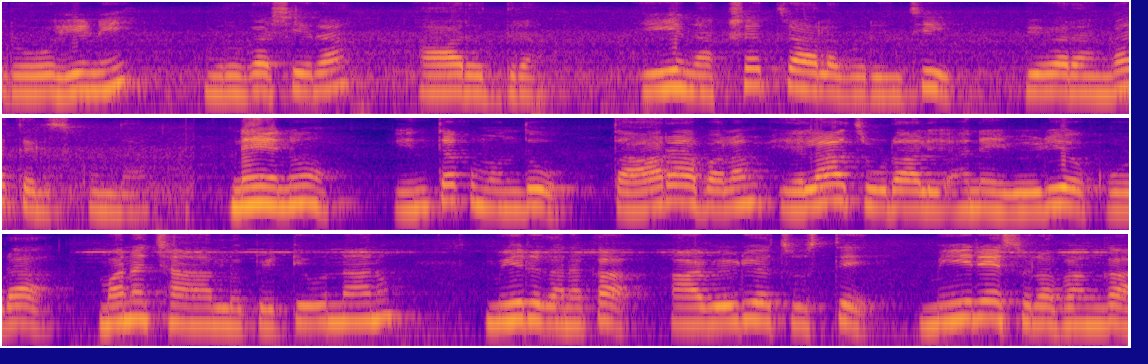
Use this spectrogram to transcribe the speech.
రోహిణి మృగశిర ఆరుద్ర ఈ నక్షత్రాల గురించి వివరంగా తెలుసుకుందాం. నేను ఇంతకుముందు తారాబలం ఎలా చూడాలి అనే వీడియో కూడా మన ఛానల్లో పెట్టి ఉన్నాను. మీరు గనక ఆ వీడియో చూస్తే మీరే సులభంగా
